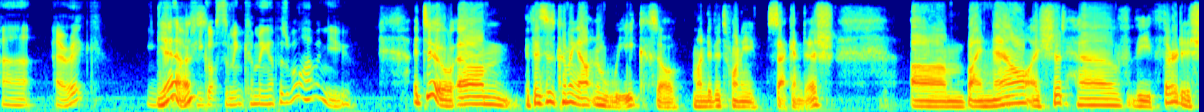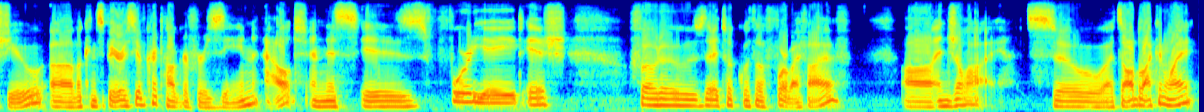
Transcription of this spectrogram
uh, Eric, yes, you got something coming up as well, haven't you? I do. Um, if this is coming out in a week, so Monday the twenty second ish. Um, by now, I should have the third issue of A Conspiracy of Cartographers zine out, and this is 48 ish photos that I took with a 4x5 uh, in July. So it's all black and white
